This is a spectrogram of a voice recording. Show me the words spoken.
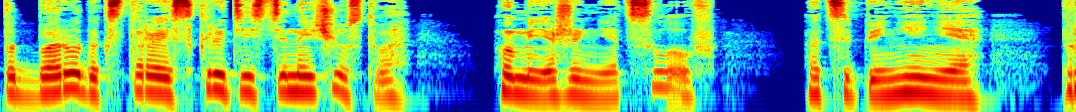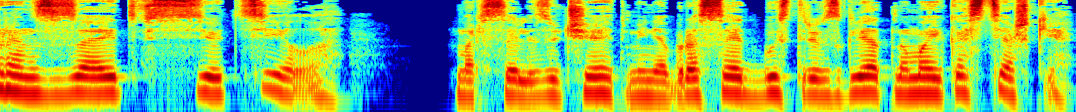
подбородок, стараясь скрыть истинные чувства. У меня же нет слов. Оцепенение пронзает все тело. Марсель изучает меня, бросает быстрый взгляд на мои костяшки.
